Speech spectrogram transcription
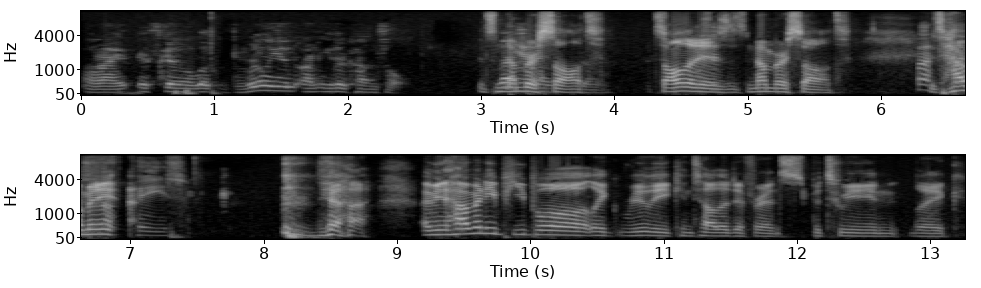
All right, it's gonna look brilliant on either console. It's That's number salt. It's all it is. It's number salt. it's how many yeah, I mean, how many people like really can tell the difference between like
